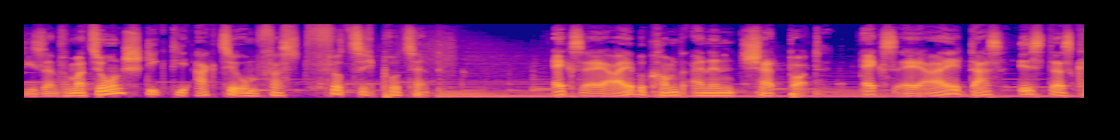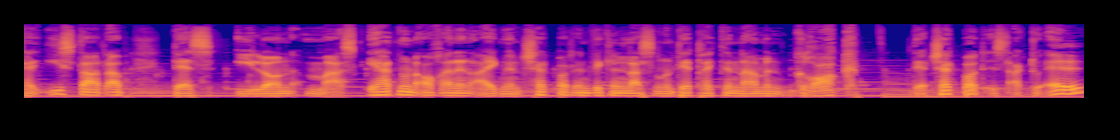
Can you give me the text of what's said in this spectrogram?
dieser Information stieg die Aktie um fast 40 Prozent. XAI bekommt einen Chatbot. XAI, das ist das KI-Startup des Elon Musk. Er hat nun auch einen eigenen Chatbot entwickeln lassen und der trägt den Namen Grok. Der Chatbot ist aktuell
